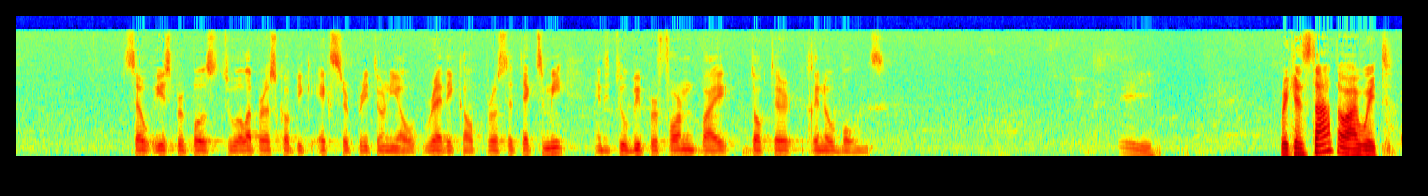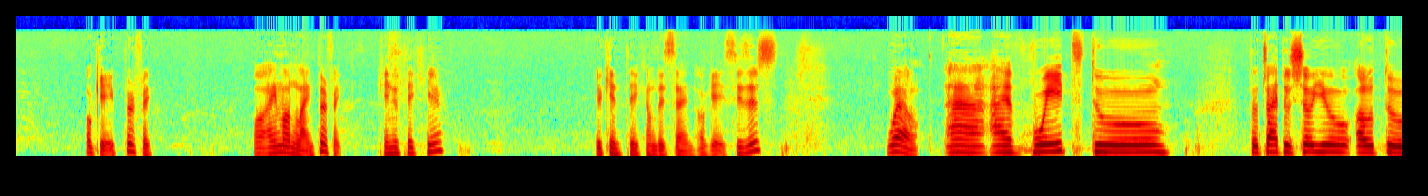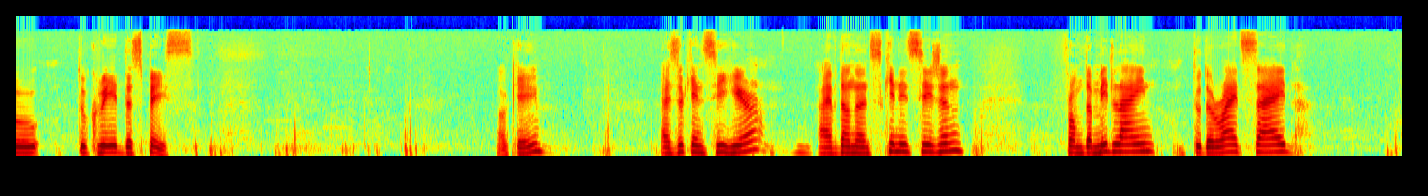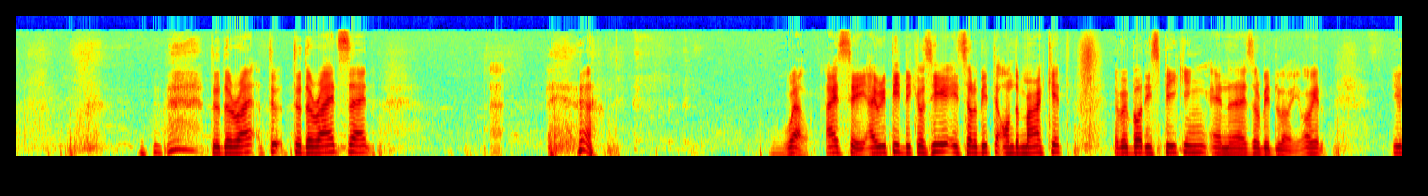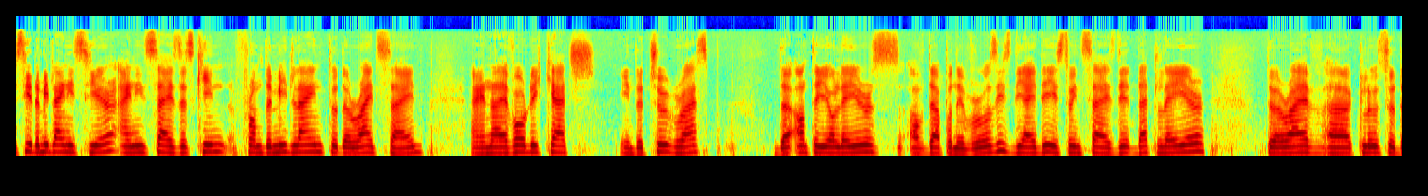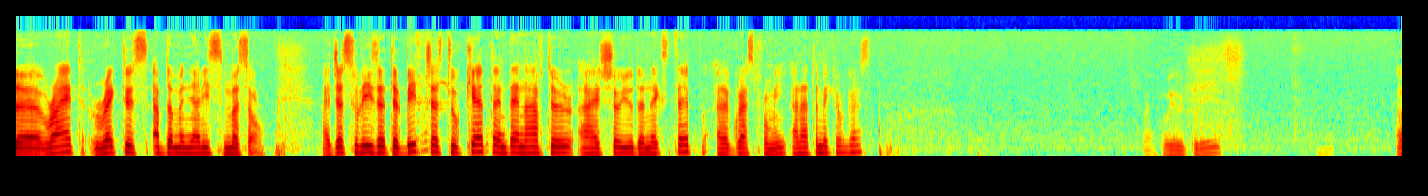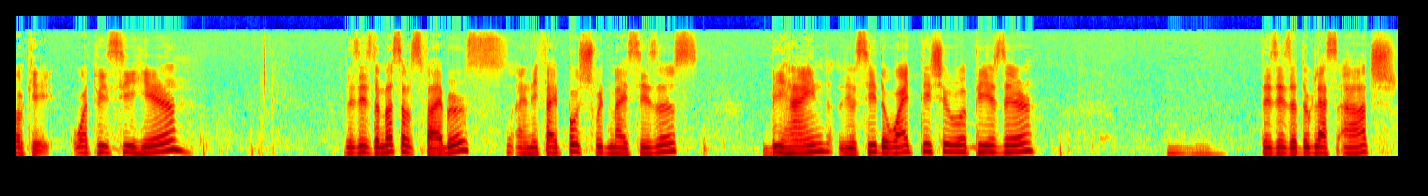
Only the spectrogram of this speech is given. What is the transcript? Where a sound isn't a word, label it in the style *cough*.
So it is proposed to a laparoscopic extraperitoneal radical prostatectomy and it will be performed by Dr. Renaud Bollens. We can start or I wait? Okay, perfect. Oh, I'm online, perfect. Can you take here? You can take on this side. Okay, scissors. Well, uh, I've wait to to try to show you how to to create the space. Okay. As you can see here, I've done a skin incision from the midline to the right side *laughs* to the right to, to the right side *laughs* well, I say, I repeat because here it's a little bit on the market. Everybody's speaking and it's a little bit low. Okay. You see the midline is here. and incise the skin from the midline to the right side. And I've already catch in the two grasp the anterior layers of the aponeurosis. The idea is to incise that layer to arrive uh, close to the right rectus abdominalis muscle. I just release a little bit just to cut, and then after I show you the next step, a grasp for me, anatomical grasp. Will you please. Okay, what we see here, this is the muscles fibers, and if I push with my scissors, behind, you see the white tissue appears there. This is the Douglas arch,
